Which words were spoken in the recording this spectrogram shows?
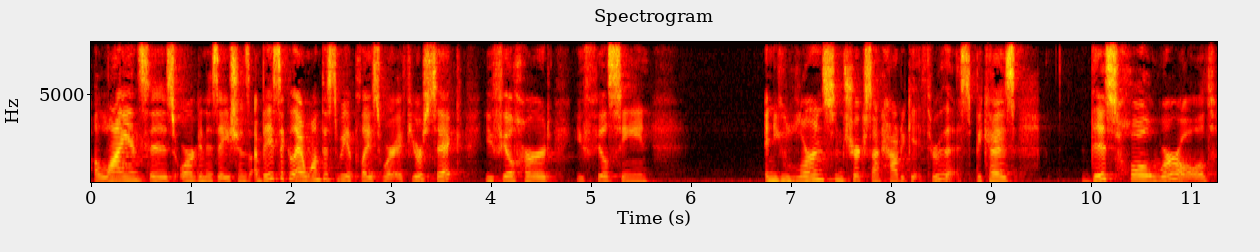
alliances, organizations. Basically, I want this to be a place where if you're sick, you feel heard, you feel seen, and you learn some tricks on how to get through this because this whole world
